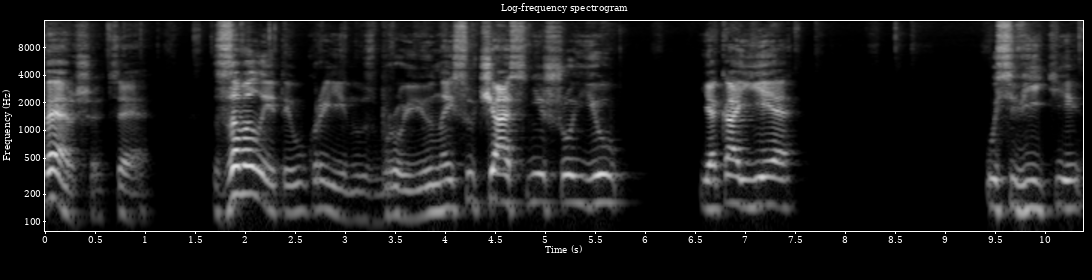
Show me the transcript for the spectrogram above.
Перше, це завалити Україну зброєю найсучаснішою, яка є у світі,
